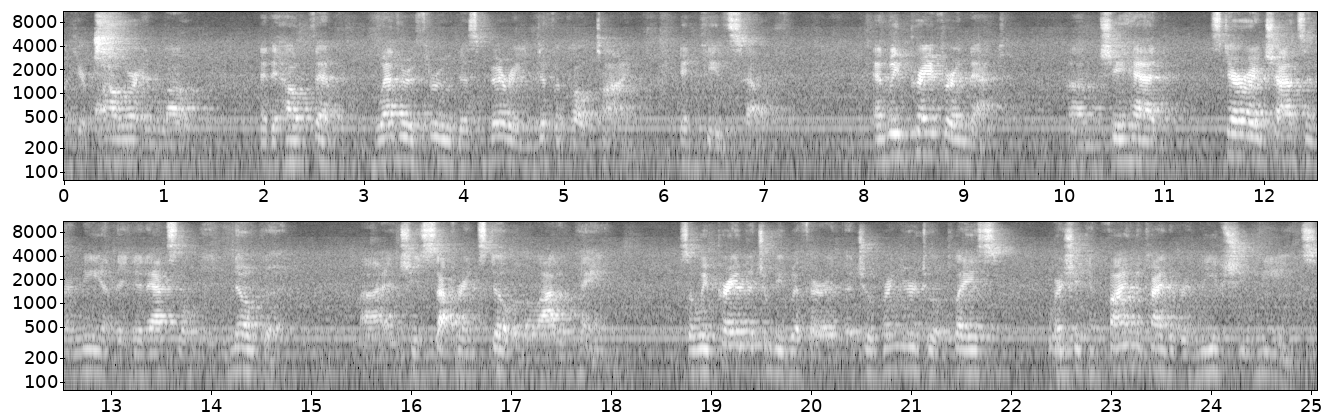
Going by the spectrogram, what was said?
with your power and love, and to help them weather through this very difficult time in Keith's health. And we pray for Annette. Um, she had steroid shots in her knee and they did absolutely no good. Uh, and she's suffering still with a lot of pain. So we pray that you'll be with her and that you'll bring her to a place where she can find the kind of relief she needs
